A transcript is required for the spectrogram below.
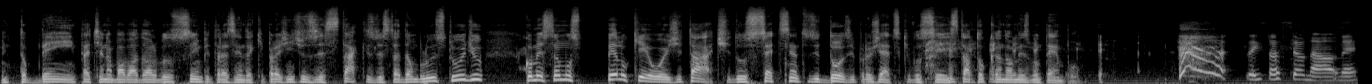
Muito bem, Tatiana Babadóbulos sempre trazendo aqui pra gente os destaques do Estadão Blue Studio. Começamos pelo que hoje, Tati? Dos 712 projetos que você está tocando ao mesmo tempo. Sensacional, né?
